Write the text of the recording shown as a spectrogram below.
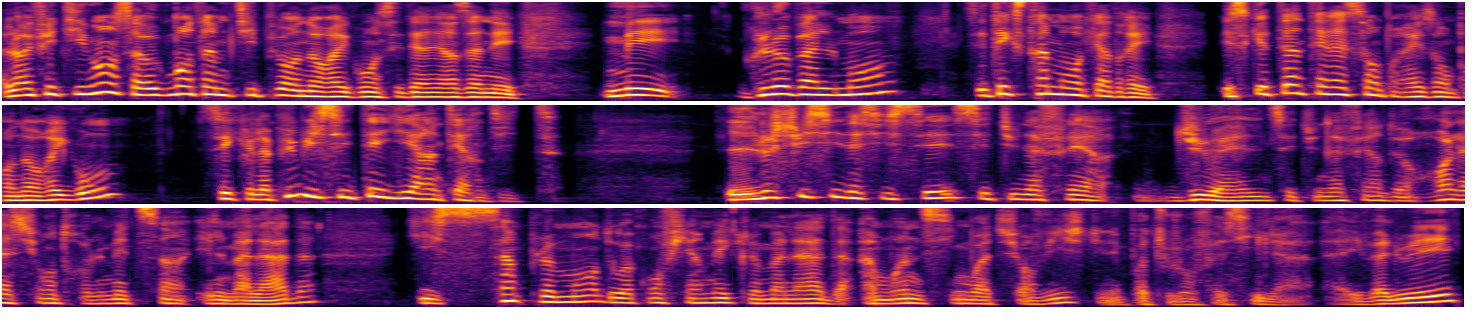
Alors effectivement, ça augmente un petit peu en Oregon ces dernières années. Mais globalement, c'est extrêmement encadré. Et ce qui est intéressant, par exemple, en Oregon, c'est que la publicité y est interdite. Le suicide assisté, c'est une affaire duel, c'est une affaire de relation entre le médecin et le malade, qui simplement doit confirmer que le malade a moins de six mois de survie, ce qui n'est pas toujours facile à, évaluer,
